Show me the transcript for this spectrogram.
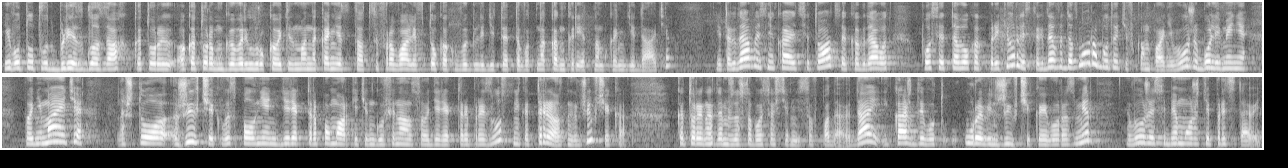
И вот тут вот блеск в глазах, который, о котором говорил руководитель, мы наконец-то оцифровали в то, как выглядит это вот на конкретном кандидате. И тогда возникает ситуация, когда вот после того, как притерлись, когда вы давно работаете в компании, вы уже более-менее понимаете, что живчик в исполнении директора по маркетингу, финансового директора и производственника, три разных живчика, которые иногда между собой совсем не совпадают, да, и каждый вот уровень живчика, его размер, вы уже себе можете представить.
